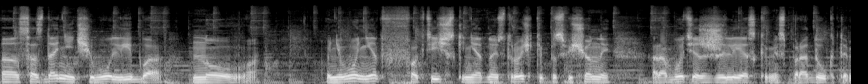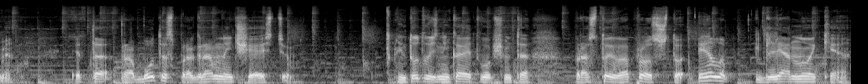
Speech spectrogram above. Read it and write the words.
а, создания чего-либо нового у него нет фактически ни одной строчки, посвященной работе с железками, с продуктами. Это работа с программной частью. И тут возникает, в общем-то, простой вопрос, что Elop для Nokia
